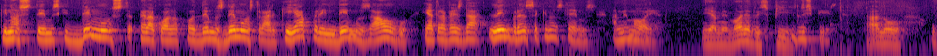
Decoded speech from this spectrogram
que nós temos que demonstrar, pela qual nós podemos demonstrar que aprendemos algo é através da lembrança que nós temos, a memória. E a memória do espírito. Do espírito. Ah, no, o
